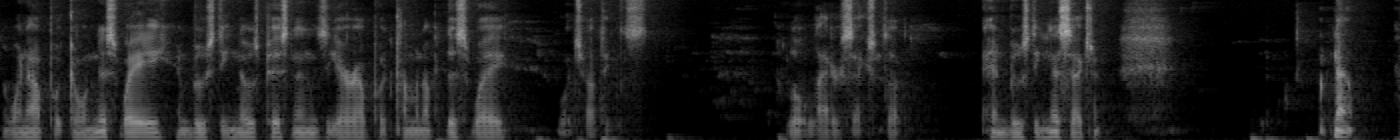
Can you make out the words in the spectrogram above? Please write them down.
the one output going this way and boosting those pistons, the air output coming up this way, which I'll take this little ladder sections up and boosting this section. Now,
